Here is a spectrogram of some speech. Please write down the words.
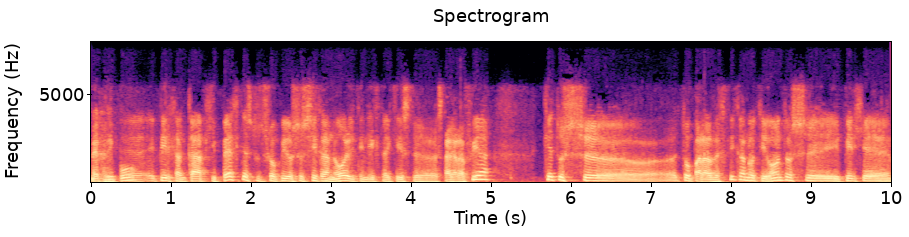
μέχρι που. Ε, υπήρχαν κάποιοι παίχτες, τους οποίους τους είχαν όλη τη νύχτα εκεί στα- στα γραφεία και τους ε, το παραδεχτήκαν ότι όντως ε, υπήρχε ε,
